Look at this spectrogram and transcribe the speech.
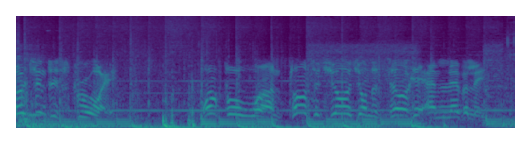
Search and destroy. 141, plant a charge on the target and level it.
